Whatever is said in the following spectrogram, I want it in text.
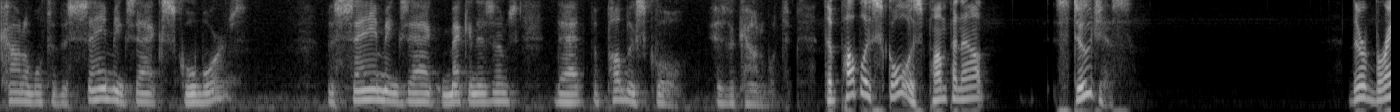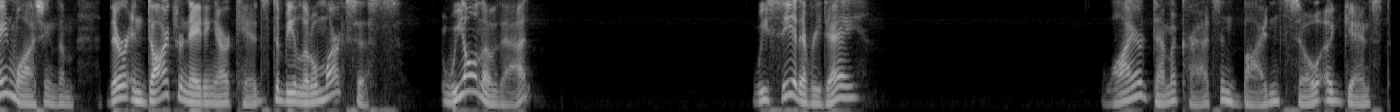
accountable to the same exact school boards, the same exact mechanisms that the public school is accountable to. The public school is pumping out stooges. They're brainwashing them. They're indoctrinating our kids to be little Marxists. We all know that. We see it every day. Why are Democrats and Biden so against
